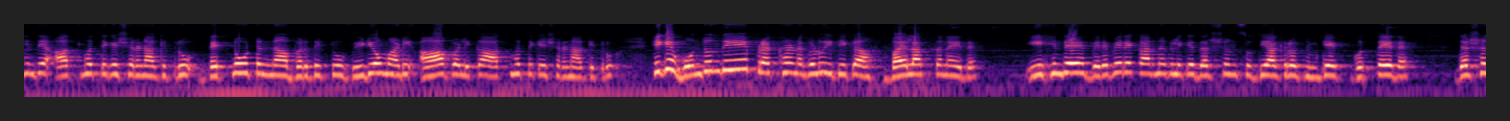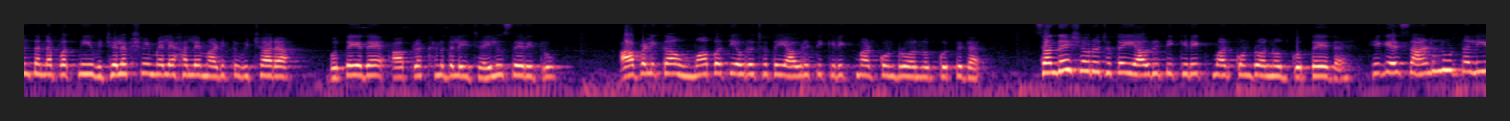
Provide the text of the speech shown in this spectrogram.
ಹಿಂದೆ ಆತ್ಮಹತ್ಯೆಗೆ ಶರಣಾಗಿದ್ರು. ಡೆತ್ ನೋಟನ್ನು ಬರೆದಿಟ್ಟು ವಿಡಿಯೋ ಮಾಡಿ ಆ ಬಳಿಕ ಆತ್ಮಹತ್ಯೆಗೆ ಶರಣಾಗಿದ್ರು. ಹೀಗೆ ಒಂದೊಂದೇ ಪ್ರಕರಣಗಳು ಇದೀಗ ಬಯಲಾಗ್ತಾನೆ ಇದೆ. ಈ ಹಿಂದೆ ಬೇರೆ ಬೇರೆ ಕಾರಣಗಳಿಗೆ ದರ್ಶನ್ ಸುದ್ದಿ ಆಗಿರೋದು ನಿಮಗೆ ಗೊತ್ತೇ ಇದೆ. ದರ್ಶನ್ ತನ್ನ ಪತ್ನಿ ವಿಜಯಲಕ್ಷ್ಮಿ ಮೇಲೆ ಹಲ್ಲೆ ಮಾಡಿದ್ದು ವಿಚಾರ ಗೊತ್ತೇ ಇದೆ. ಆ ಪ್ರಕರಣದಲ್ಲಿ ಜೈಲು ಸೇರಿದ್ರು. ಆ ಬಳಿಕ ಉಮಾಪತಿ ಅವರ ಜೊತೆ ಯಾವ ರೀತಿ ಕಿರಿಕ್ ಮಾಡಿಕೊಂಡ್ರು ಅನ್ನೋದು ಗೊತ್ತಿದೆ. ಸಂದೇಶ್ ಅವರ ಜೊತೆ ಯಾವ ರೀತಿ ಕಿರಿಕ್ ಮಾಡಿಕೊಂಡ್ರು ಅನ್ನೋದು ಗೊತ್ತೇ ಇದೆ. ಹೀಗೆ ಸ್ಯಾಂಡಲ್ವುಡ್ನಲ್ಲಿ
